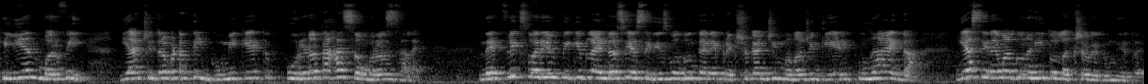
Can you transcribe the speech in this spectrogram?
किलियन मर्फी या चित्रपटातील भूमिकेत पूर्णतः समरस झालाय. नेटफ्लिक्सवरील पिकी ब्लाइंडर्स या सिरीजमधून त्याने प्रेक्षकांची मनं जिंकली आणि पुन्हा एकदा या सिनेमातूनही तो लक्ष वेधून घेतोय.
